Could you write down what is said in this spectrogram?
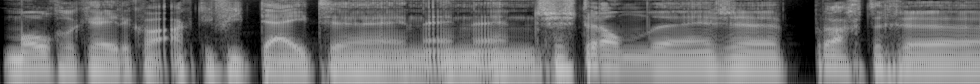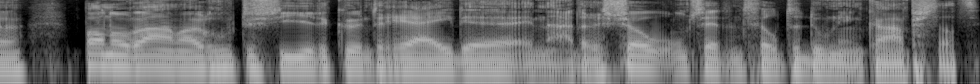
mogelijkheden qua activiteiten en, en, en zijn stranden en zijn prachtige panoramaroutes die je er kunt rijden. En nou, er is zo ontzettend veel te doen in Kaapstad.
